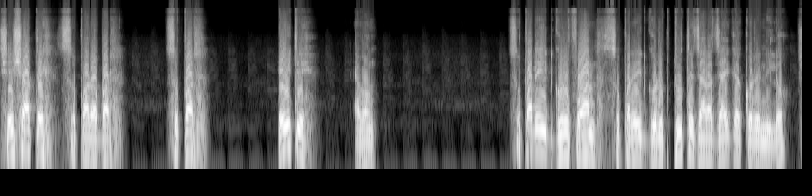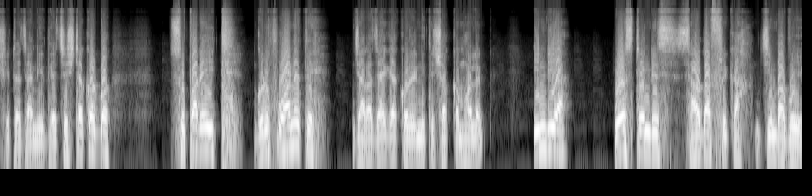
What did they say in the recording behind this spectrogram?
সেই সাথে সুপার ওভার, সুপার এইটে এবং super eight group one super eight group টুতে যারা জায়গা করে নিল, সেটা জানিয়ে দেওয়ার চেষ্টা করব। সুপার এইট গ্রুপ ওয়ানেতে যারা জায়গা করে নিতে সক্ষম হলেন, India, West Indies, South Africa, Zimbabwe,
